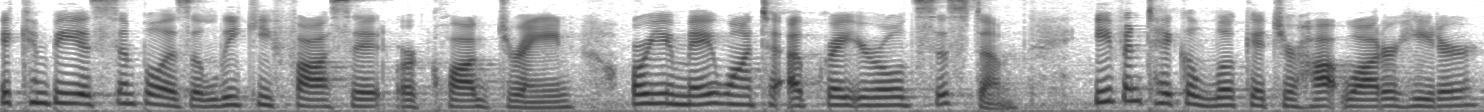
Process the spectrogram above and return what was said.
It can be as simple as a leaky faucet or clogged drain, or you may want to upgrade your old system. Even take a look at your hot water heater.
